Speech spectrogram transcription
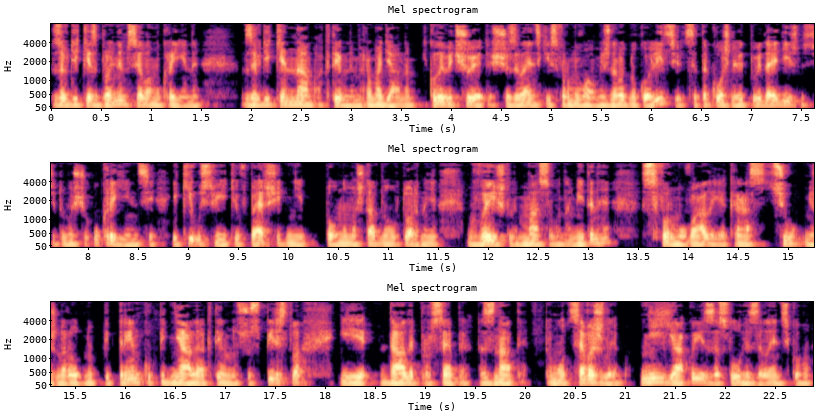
завдяки Збройним силам України, завдяки нам, активним громадянам. І коли ви чуєте, що Зеленський сформував міжнародну коаліцію, це також не відповідає дійсності, тому що українці, які у світі в перші дні повномасштабного вторгнення вийшли масово на мітинги, сформували якраз цю міжнародну підтримку, підняли активно суспільство і дали про себе знати. Тому це важливо. Ніякої заслуги Зеленського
